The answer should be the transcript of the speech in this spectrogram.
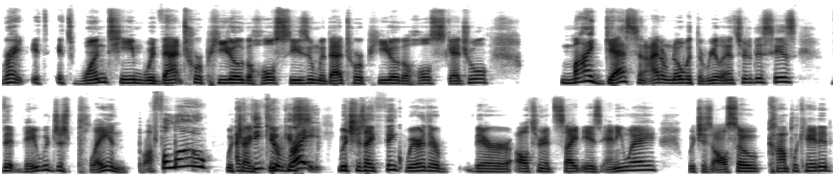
right? It's it's one team with that torpedo the whole season, with that torpedo the whole schedule. My guess, and I don't know what the real answer to this is, that they would just play in Buffalo, which I, I think, think, you're is, right. Which is, I think, where their their alternate site is anyway, which is also complicated.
